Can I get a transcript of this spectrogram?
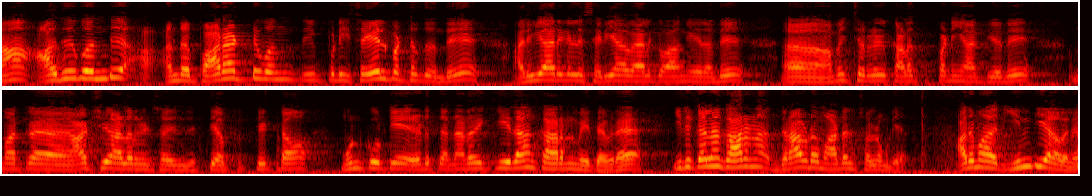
நான் அது வந்து அந்த பாராட்டு வந்து இப்படி செயல்பட்டது வந்து அதிகாரிகளை சரியா வேலைக்கு வாங்கினது அமைச்சர்கள் களப்பணியாற்றியது மற்ற ஆட்சியாளர்கள் செஞ்ச திட்டம் முன்கூட்டியே எடுத்த நடவடிக்கை தான் காரணமே தவிர இதுக்கெல்லாம் காரணம் திராவிட மாடல் சொல்ல முடியாது. அது மாதிரி இந்தியாவில்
